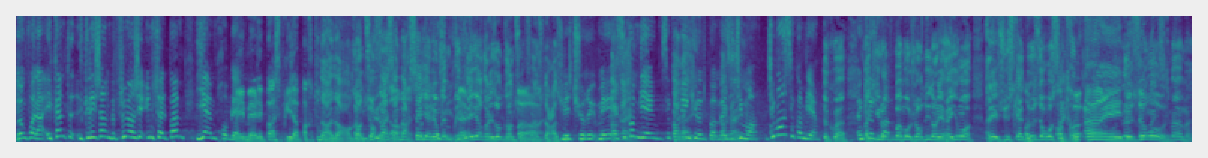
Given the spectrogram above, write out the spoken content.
Donc voilà, et quand les gens ne peuvent plus manger une seule pomme, il y a un problème. Oui, mais elle n'est pas à ce prix-là partout. Non, non, en grande surface à Marseille, elle est au même prix qu'ailleurs dans les autres grandes surfaces, je te rassure. Mais tu mais c'est combien? C'est combien un kilo de pommes? Vas-y, dis-moi. Dis-moi, c'est combien? De quoi? Un kilo de kilo de pommes. pommes aujourd'hui dans les rayons, allez jusqu'à 2,50 entre un et deux euros. maximum.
